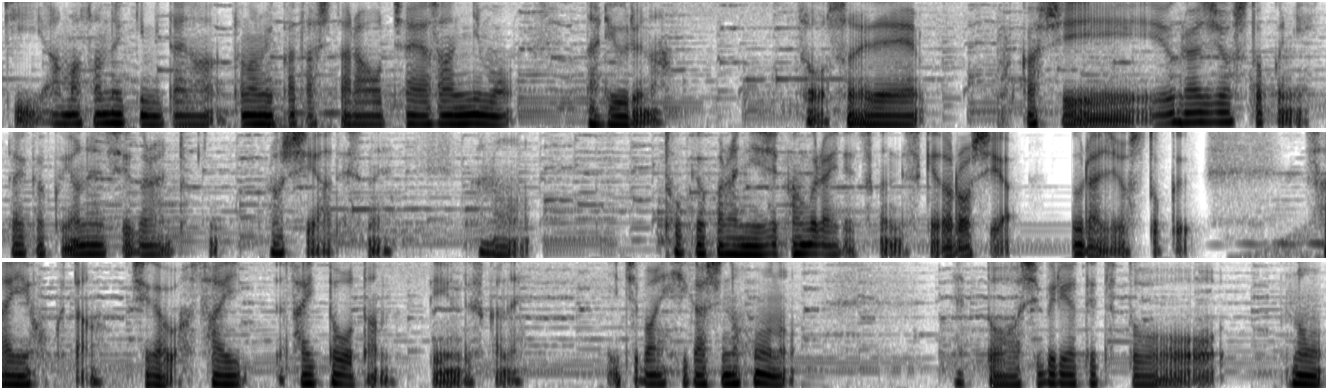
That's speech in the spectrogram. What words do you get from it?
き、甘さ抜きみたいな頼み方したらお茶屋さんにもなりうるな。そう、それで昔、ウラジオストクに大学4年生ぐらいの時に、ロシアですね。あの、東京から2時間ぐらいで着くんですけど、ロシア、ウラジオストク。最北端。違うわ。最最東端っていうんですかね。一番東の方のえっとシベリア鉄道の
